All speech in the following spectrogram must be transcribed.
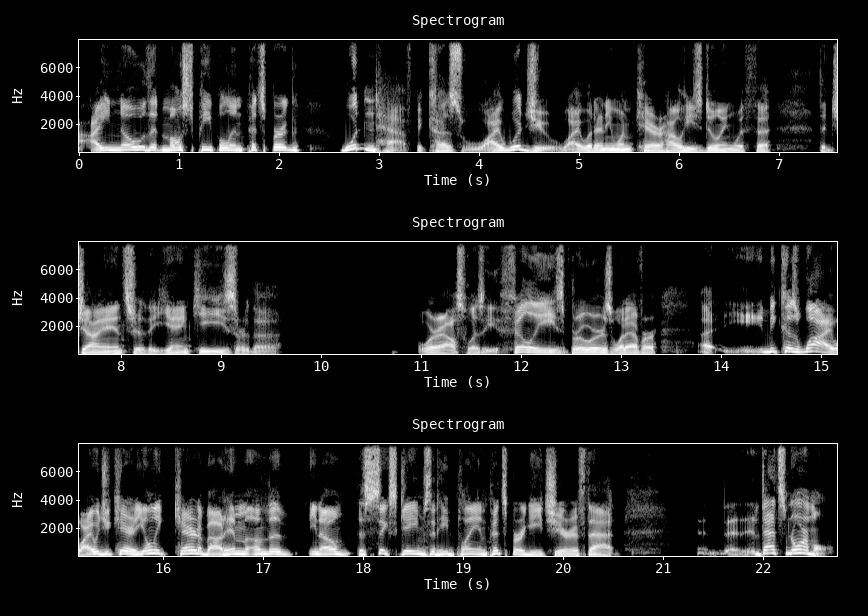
I know that most people in Pittsburgh wouldn't have because why would you? Why would anyone care how he's doing with the, the Giants or the Yankees or the, where else was he? Phillies, Brewers, whatever. Uh, because why? Why would you care? You only cared about him on the, you know, the six games that he'd play in Pittsburgh each year, if that. That's normal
